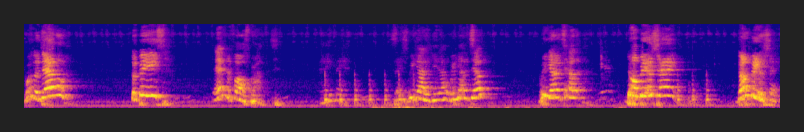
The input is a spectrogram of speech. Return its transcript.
With the devil, the beast, and the false prophets. Amen. Saints, we got to get out. We got to tell it. We got to tell it. Don't be ashamed. Don't be ashamed.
